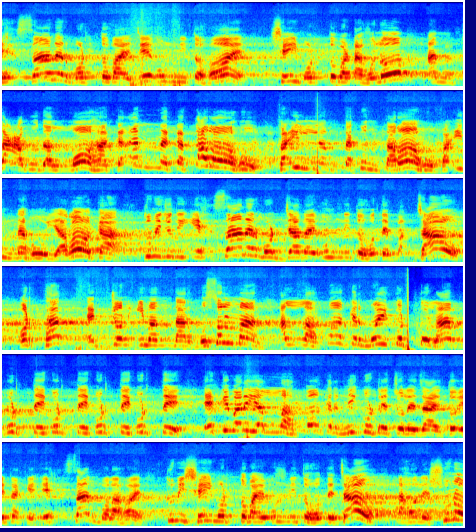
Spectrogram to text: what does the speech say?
ইহসানের মর্তবায় যে উন্নীত হয়, সেই মর্তবাটা হলো তুমি যদি ইহসানের মর্যাদায় উন্নীত হতে চাও, অর্থাৎ একজন ইমানদার মুসলমান, আল্লাহ পাকের নৈকট্য লাভ করতে করতে করতে করতে একেবারেই আল্লাহ পাকের নিকটে চলে যায়, তো এটাকে এহসান বলা হয়। তুমি সেই মর্তবায় উন্নীত হতে চাও, তাহলে শুনো,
